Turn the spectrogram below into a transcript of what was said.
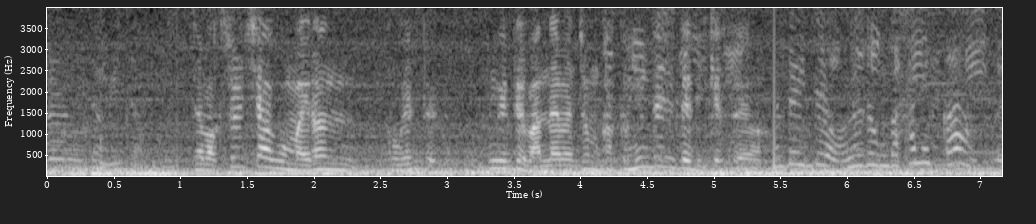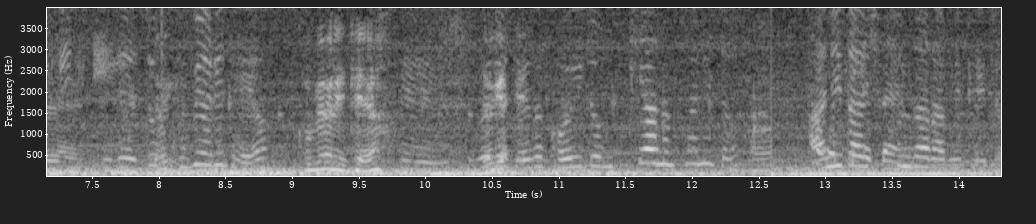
그런 적이죠. 진짜 막술 취하고 막 이런 고객들, 승객들 만나면 좀 가끔 힘드실 때도 있겠어요. 근데 이제 어느 정도 하니까 네. 이제 좀 여기- 구별이 돼요. 구별이 돼요? 예, 구별이 여기- 돼서 거의 좀 피하는 편이죠. 아, 아니다. 싶은 사람이 되죠.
